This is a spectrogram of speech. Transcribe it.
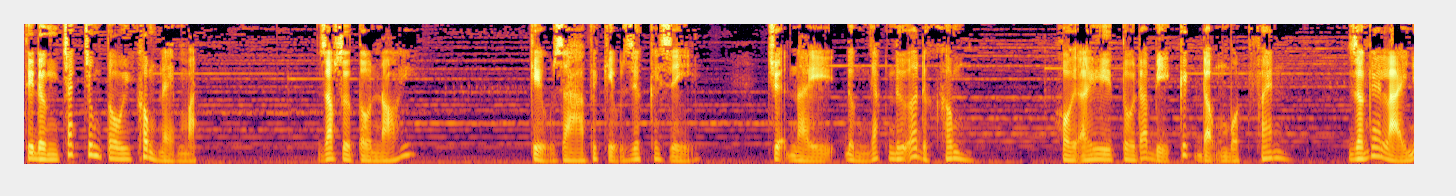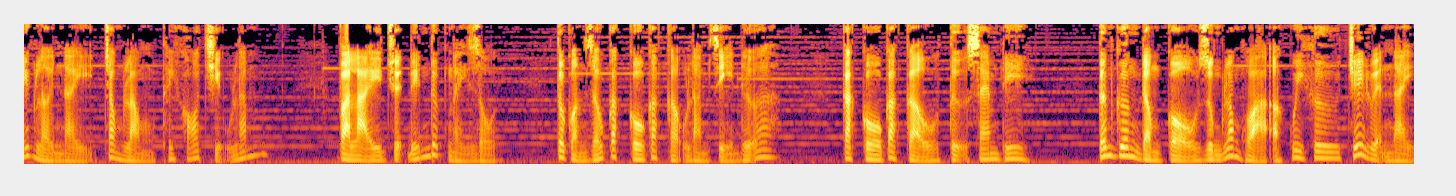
thì đừng trách chúng tôi không nể mặt. Giáo sư Tôn nói, kiểu già với kiểu giếc cái gì? Chuyện này đừng nhắc nữa được không? Hồi ấy tôi đã bị kích động một phen, giờ nghe lại những lời này trong lòng thấy khó chịu lắm. Và lại chuyện đến nước này rồi, tôi còn giấu các cô các cậu làm gì nữa? Các cô các cậu tự xem đi. Tấm gương đồng cổ dùng long hỏa ở quy khư chế luyện này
